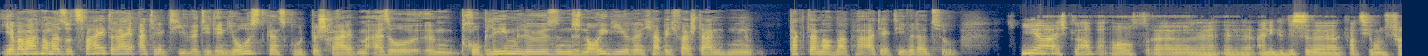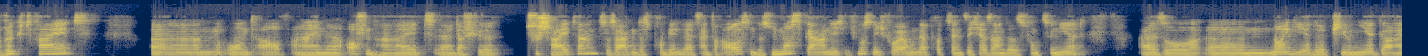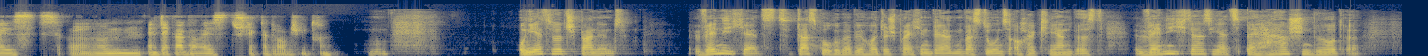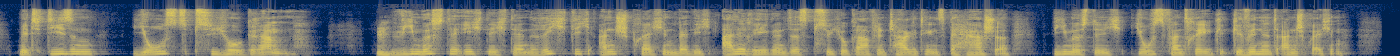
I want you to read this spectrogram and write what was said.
Ja, aber mach noch mal so zwei, drei Adjektive, die den Joost ganz gut beschreiben. Also ähm, problemlösend, neugierig habe ich verstanden. pack da noch mal ein paar Adjektive dazu. Ja, ich glaube auch äh, äh, eine gewisse Portion Verrücktheit ähm, und auch eine Offenheit äh, dafür zu scheitern, zu sagen, das probieren wir jetzt einfach aus und das muss gar nicht, ich muss nicht vorher 100% sicher sein, dass es funktioniert. Also ähm, Neugierde, Pioniergeist, ähm, Entdeckergeist steckt da, glaube ich, mit drin. Und jetzt wird spannend. Wenn ich jetzt das, worüber wir heute sprechen werden, was du uns auch erklären wirst, wenn ich das jetzt beherrschen würde mit diesem Jost-Psychogramm, mhm. wie müsste ich dich denn richtig ansprechen, wenn ich alle Regeln des psychografischen Targetings beherrsche? Wie müsste ich Jost van Treek gewinnend ansprechen?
